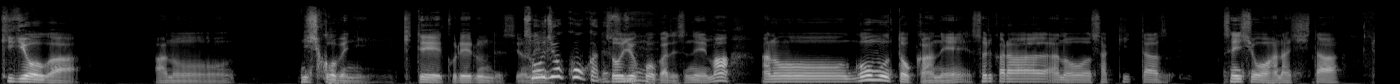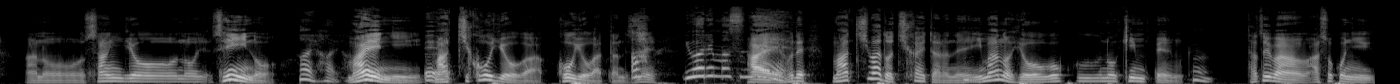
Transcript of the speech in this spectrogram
企業があのー西神戸に来てくれるんですよね。相乗効果ですね。相乗効果ですね。まあ、あのーゴムとかね、それから、あのーさっき言った、先週お話しした、あのー産業の繊維の前にええ。マッチ工場が、工業があったんですね。言われますね。はい。で、マッチはどっちか言ったらね、今の兵庫区の近辺、うん、例えばあそこに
